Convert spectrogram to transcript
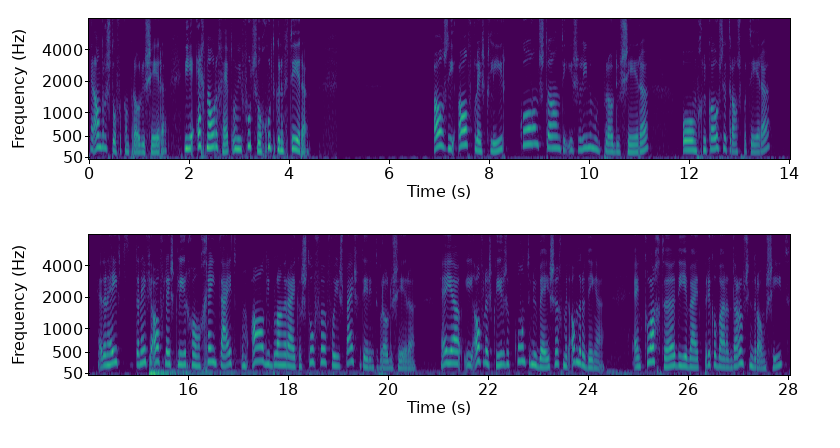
en andere stoffen kan produceren, die je echt nodig hebt om je voedsel goed te kunnen verteren. Als die alvleesklier constant die insuline moet produceren om glucose te transporteren, dan, heeft, dan heeft je alvleesklier gewoon geen tijd om al die belangrijke stoffen voor je spijsvertering te produceren. He, je, je alvleesklier is continu bezig met andere dingen. En klachten die je bij het prikkelbare darmsyndroom ziet,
